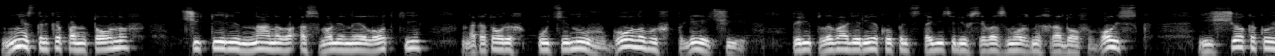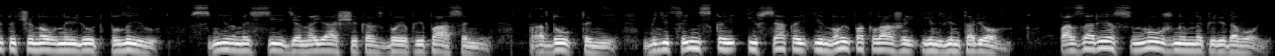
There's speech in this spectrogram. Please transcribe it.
Несколько понтонов, четыре наново осмоленные лодки — на которых, утянув головы в плечи, переплывали реку представители всевозможных родов войск, еще какой-то чиновный люд плыл, смирно сидя на ящиках с боеприпасами, продуктами, медицинской и всякой иной поклажей и инвентарем, позарез нужным на передовой.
